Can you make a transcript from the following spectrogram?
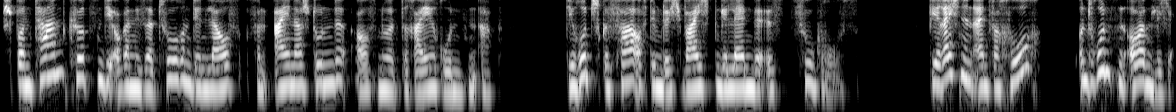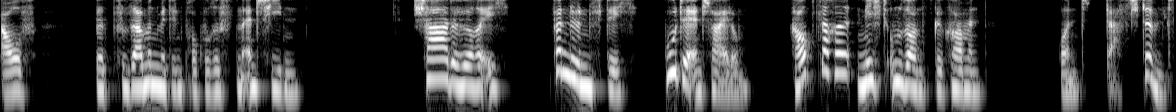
Spontan kürzen die Organisatoren den Lauf von einer Stunde auf nur drei Runden ab. Die Rutschgefahr auf dem durchweichten Gelände ist zu groß. Wir rechnen einfach hoch und runden ordentlich auf, wird zusammen mit den Prokuristen entschieden. Schade, höre ich. Vernünftig. Gute Entscheidung. Hauptsache nicht umsonst gekommen. Und das stimmt.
